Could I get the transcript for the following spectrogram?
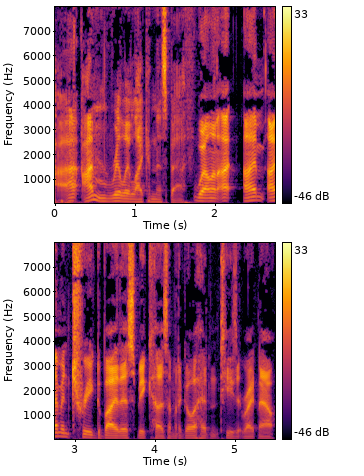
I, I'm really liking this, Beth. Well, and I, I'm I'm intrigued by this because I'm going to go ahead and tease it right now.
